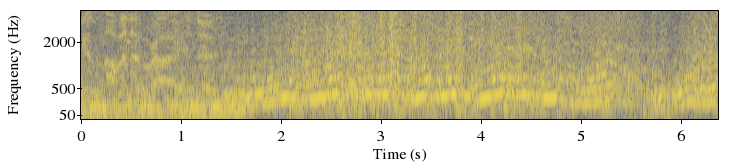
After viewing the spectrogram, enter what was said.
You're loving it, bro. Yeah,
